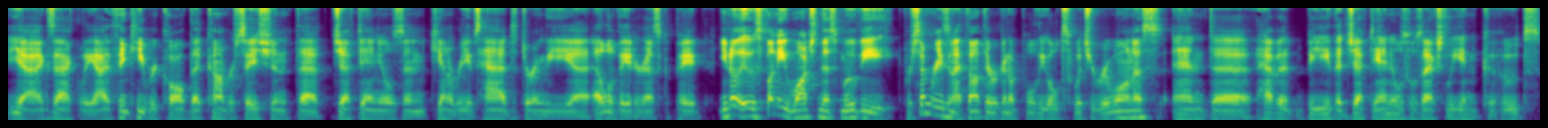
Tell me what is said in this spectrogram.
Yeah, exactly. I think he recalled that conversation that Jeff Daniels and Keanu Reeves had during the uh, elevator escapade. You know, it was funny watching this movie. For some reason, I thought they were going to pull the old switcheroo on us and uh, have it be that Jeff Daniels was actually in cahoots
